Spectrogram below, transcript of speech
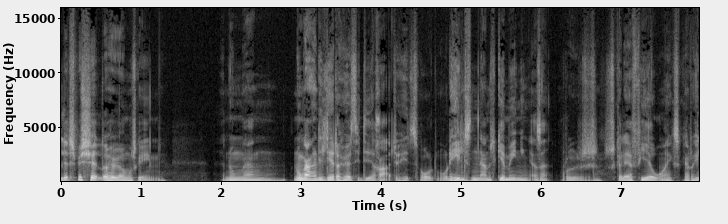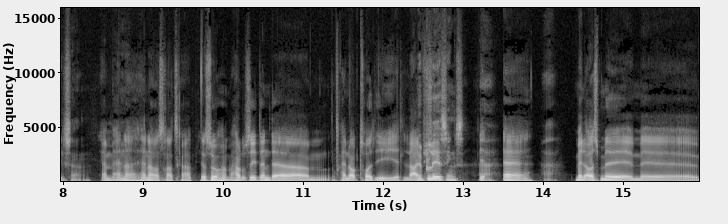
lidt specielt at høre måske egentlig. At Nogle gange, nogle gange er det let at høre til de her radiohits, hvor, hvor det hele sådan nærmest giver mening. Altså, hvor du skal lære fire ord, ikke? så kan du hele sangen. Jamen, han er, han er også ret skarp. Jeg så ham. Har du set den der, um, han optrådte i et live Med Blessings? Ja, ja, ja. Ja. Men også med, med,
